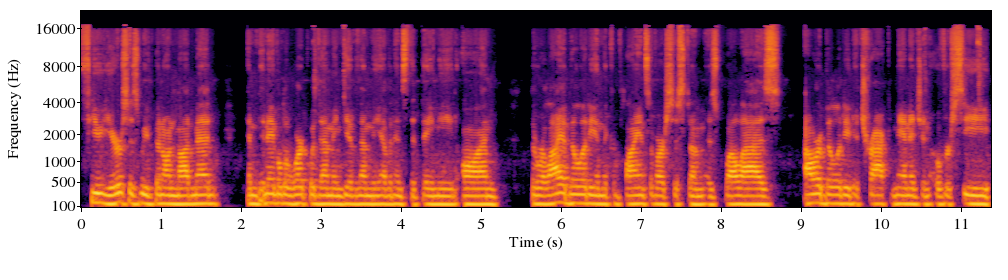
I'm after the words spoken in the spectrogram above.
few years as we've been on ModMed and been able to work with them and give them the evidence that they need on the reliability and the compliance of our system, as well as our ability to track, manage, and oversee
